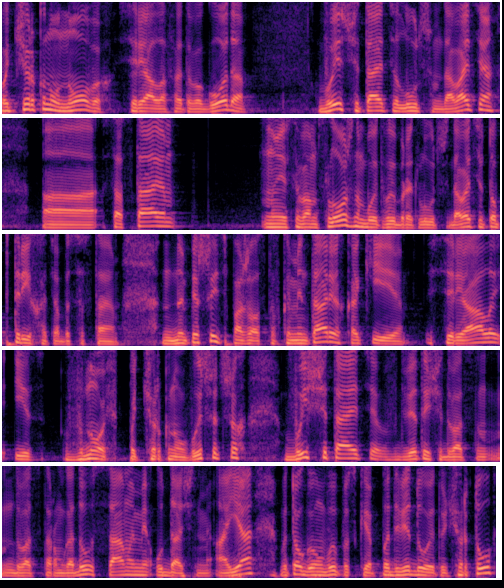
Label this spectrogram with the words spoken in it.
подчеркну, новых сериалов этого года вы считаете лучшим. Давайте составим ну, если вам сложно будет выбрать лучше, давайте топ-3 хотя бы составим. Напишите, пожалуйста, в комментариях, какие сериалы из вновь подчеркну, вышедших, вы считаете в 2022 году самыми удачными. А я в итоговом выпуске подведу эту черту,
